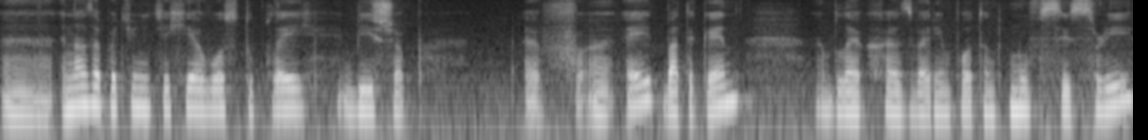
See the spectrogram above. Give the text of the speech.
Uh, another opportunity here was to play bishop f8, but again, black has very important move c3.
